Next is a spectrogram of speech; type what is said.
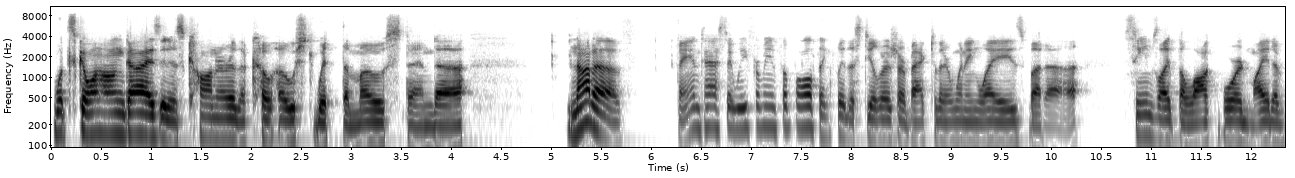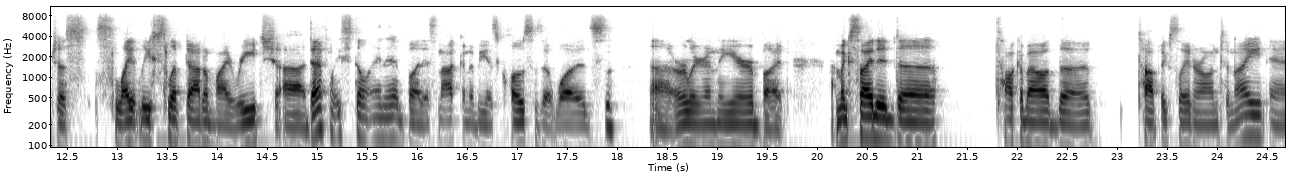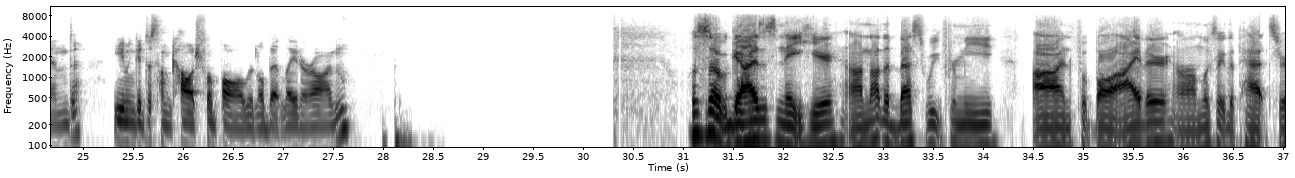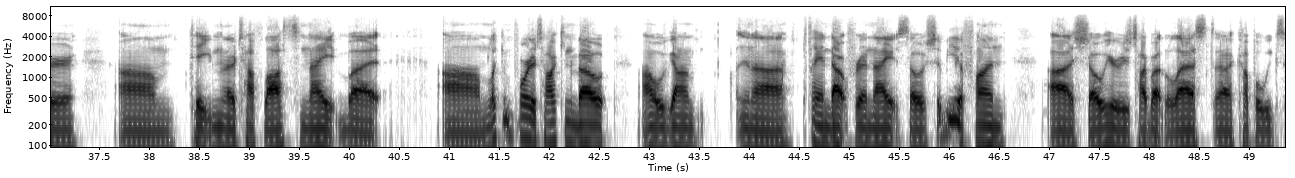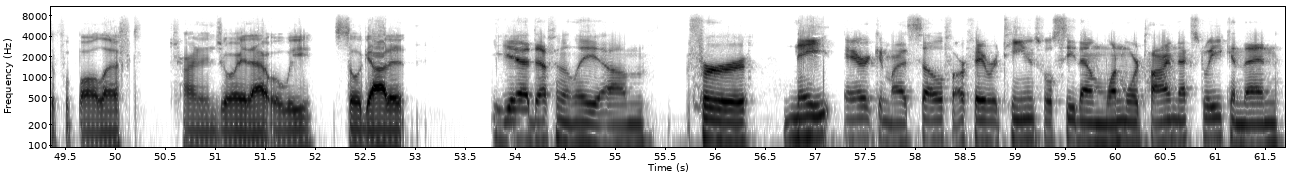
What's going on, guys? It is Connor, the co-host with the most, and uh, not a fantastic week for me in football. Thankfully, the Steelers are back to their winning ways, but uh, seems like the lock board might have just slightly slipped out of my reach. Uh, definitely still in it, but it's not going to be as close as it was uh, earlier in the year. But I'm excited to talk about the topics later on tonight and even get to some college football a little bit later on. What's up, guys? It's Nate here. Uh, not the best week for me uh, in football either. Um, looks like the Pats are um, taking another tough loss tonight, but um, looking forward to talking about uh, what we've got in, uh, planned out for tonight. So it should be a fun uh, show here. We just talk about the last uh, couple weeks of football left. Trying to enjoy that while we still got it. Yeah, definitely. Um, for Nate, Eric, and myself, our favorite teams, we'll see them one more time next week, and then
